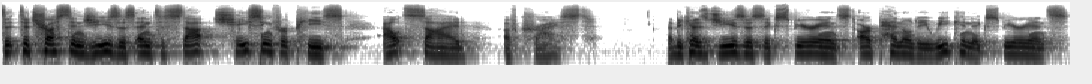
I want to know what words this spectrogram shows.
to, to trust in Jesus and to stop chasing for peace outside of Christ. That because Jesus experienced our penalty, we can experience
